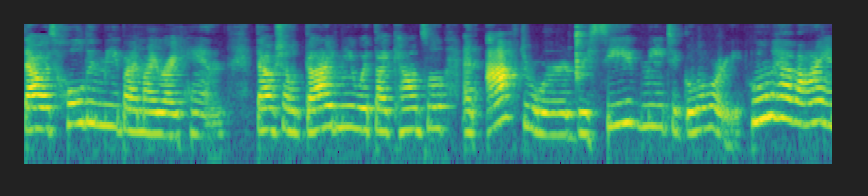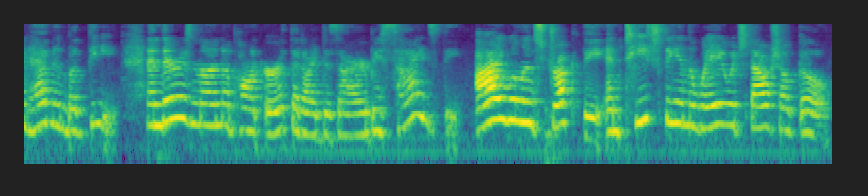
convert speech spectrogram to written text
Thou hast holden me by my right hand. Thou shalt guide me with thy counsel, and afterward receive me to glory. Whom have I in heaven but thee? And there is none upon earth that I desire besides thee. I will instruct thee, and teach thee in the way which thou shalt go.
